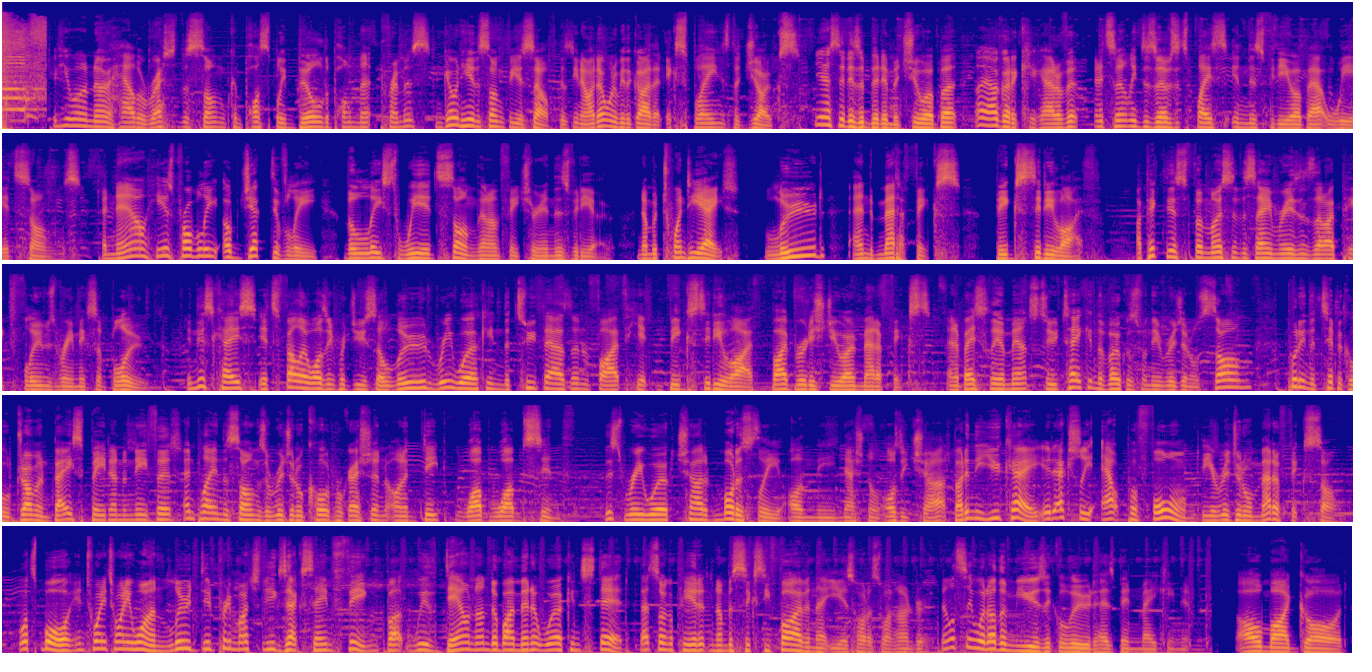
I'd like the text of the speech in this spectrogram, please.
If you want to know how the rest of the song can possibly build upon that premise, go and hear the song for yourself, because, you know, I don't want to be the guy that explains the jokes. Yes, it is a bit immature, but hey, I got a kick out of it, and it certainly deserves its place in this video about weird songs. And now, here's probably objectively the least weird song that I'm featuring in this video. Number 28, Luude and Mattafix, Big City Life. I picked this for most of the same reasons that I picked Flume's remix of Blue. In this case, it's fellow Aussie producer Luude reworking the 2005 hit Big City Life by British duo Mattafix, and it basically amounts to taking the vocals from the original song, putting the typical drum and bass beat underneath it, and playing the song's original chord progression on a deep wub wub synth. This rework charted modestly on the national Aussie chart, but in the UK, it actually outperformed the original Mattafix song. What's more, in 2021, Luude did pretty much the exact same thing, but with Down Under by Men at Work instead. That song appeared at number 65 in that year's Hottest 100. Now let's see what other music Luude has been making. Oh my god.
